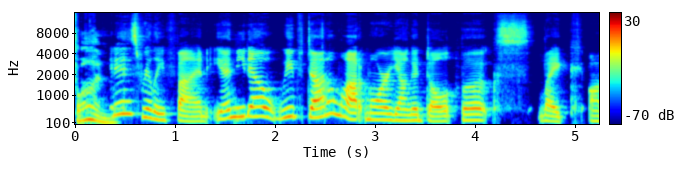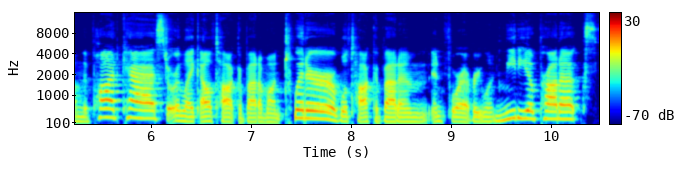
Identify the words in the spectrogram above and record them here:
fun. It is really fun and you know we've done a lot more young adult books like on the podcast or like i'll talk about them on twitter or we'll talk about them in for everyone media products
